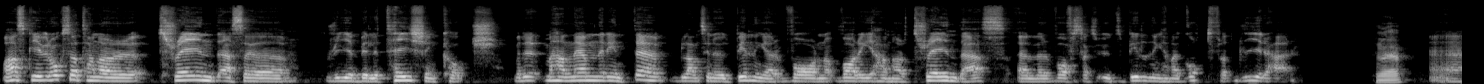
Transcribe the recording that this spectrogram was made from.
Och han skriver också att han har trained as a rehabilitation coach. Men, det, men han nämner inte bland sina utbildningar var, var det är han har trained as eller vad för slags utbildning han har gått för att bli det här. Nej. Eh,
